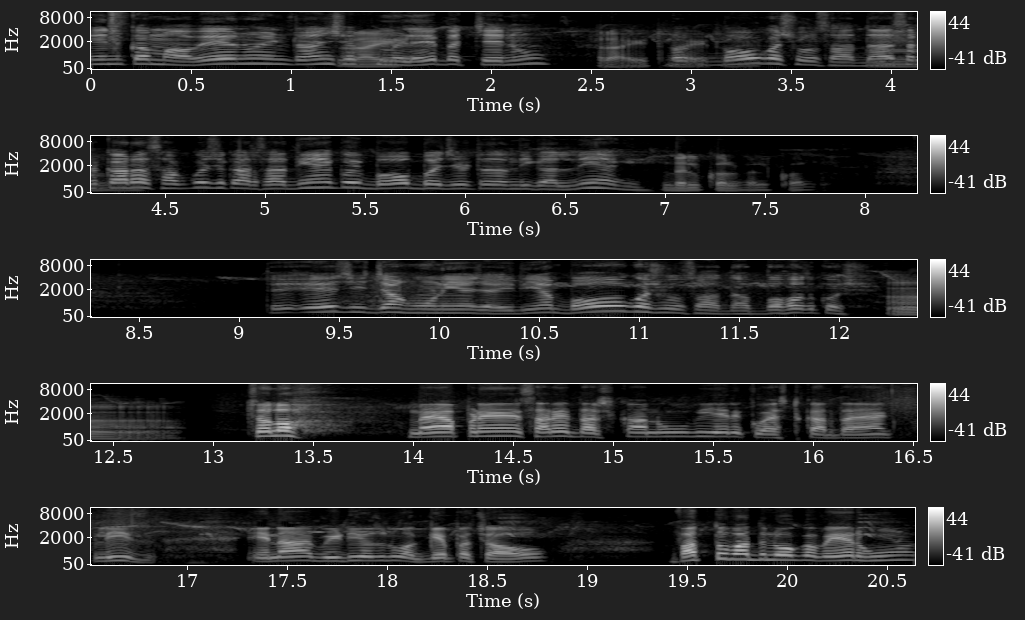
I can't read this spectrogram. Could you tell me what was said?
ਇਨਕਮ ਆਵੇ ਉਹਨੂੰ ਇੰਟਰਨਸ਼ਿਪ ਮਿਲੇ ਬੱਚੇ ਨੂੰ। ਰਾਈਟ ਬ- ਬਹੁਤ ਕੁਝ ਹੋ ਸਕਦਾ। ਸਰਕਾਰਾਂ ਸਭ ਕੁਝ ਕਰ ਸਕਦੀਆਂ ਇਹ ਕੋਈ ਬਹੁਤ ਬਜਟ ਦੀ ਗੱਲ ਨਹੀਂ ਹੈਗੀ। ਬਿਲਕੁਲ ਬਿਲਕੁਲ। ਤੇ ਇਹ ਚੀਜ਼ਾਂ ਹੋਣੀਆਂ ਚਾਹੀਦੀਆਂ ਬਹੁਤ ਕੁਝ ਹੋ ਸਕਦਾ ਬਹੁਤ ਕੁਝ ਹਾਂ। ਚਲੋ ਮੈਂ ਆਪਣੇ ਸਾਰੇ ਦਰਸ਼ਕਾਂ ਨੂੰ ਵੀ ਇਹ ਰਿਕੁਐਸਟ ਕਰਦਾ ਹਾਂ ਪਲੀਜ਼ ਇਹਨਾਂ ਵੀਡੀਓਜ਼ ਨੂੰ ਅੱਗੇ ਪਹੁੰਚਾਓ। ਵੱਧ ਤੋਂ ਵੱਧ ਲੋਕ ਅਵੇਅਰ ਹੋਣ।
